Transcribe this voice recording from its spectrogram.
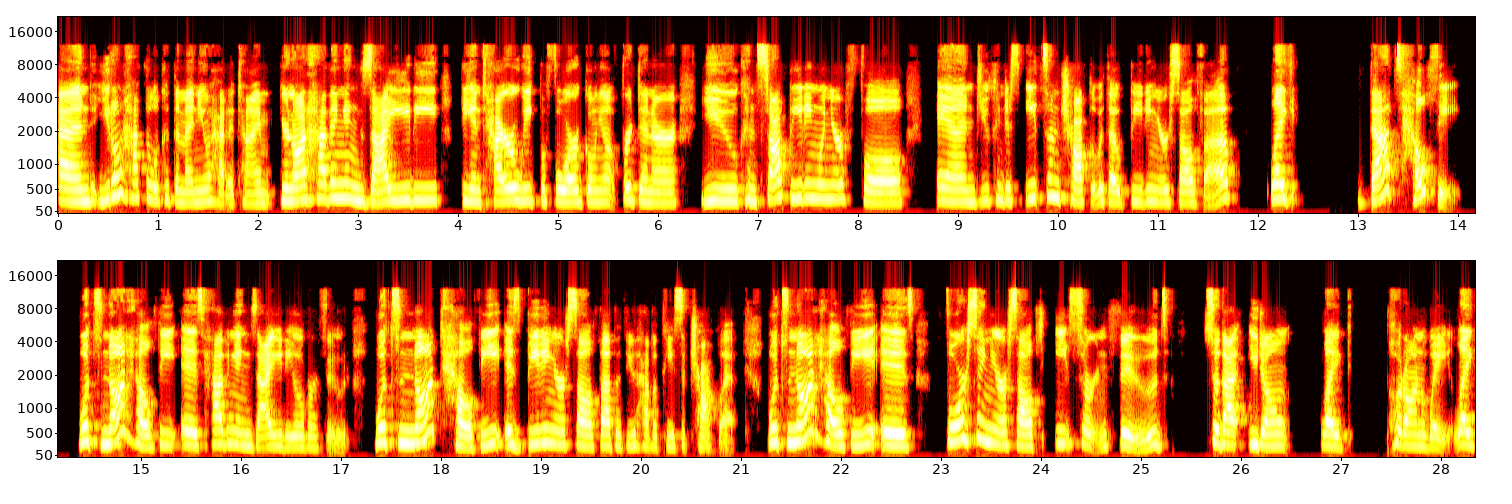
and you don't have to look at the menu ahead of time. You're not having anxiety the entire week before going out for dinner. You can stop eating when you're full and you can just eat some chocolate without beating yourself up. Like that's healthy. What's not healthy is having anxiety over food. What's not healthy is beating yourself up if you have a piece of chocolate. What's not healthy is forcing yourself to eat certain foods so that you don't like put on weight. Like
